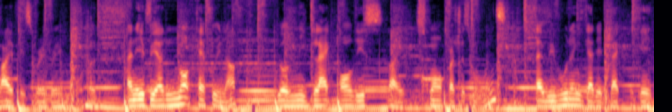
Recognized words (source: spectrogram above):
life is very very important. And if we are not careful enough we'll neglect all these like small precious moments that we wouldn't get it back again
